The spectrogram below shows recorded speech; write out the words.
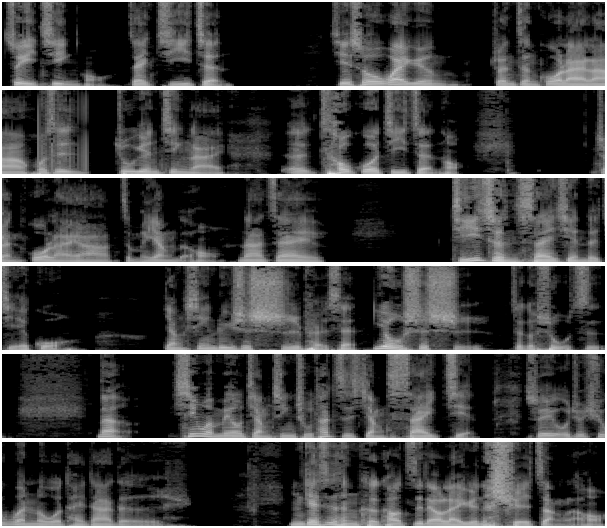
最近吼在急诊接受外院转诊过来啦，或是住院进来，呃，透过急诊吼转过来啊，怎么样的吼？那在急诊筛检的结果，阳性率是十 percent，又是十这个数字。那新闻没有讲清楚，他只讲筛检，所以我就去问了我台大的，应该是很可靠资料来源的学长了哈。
